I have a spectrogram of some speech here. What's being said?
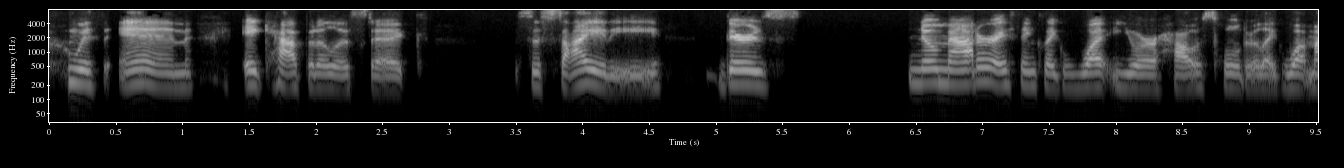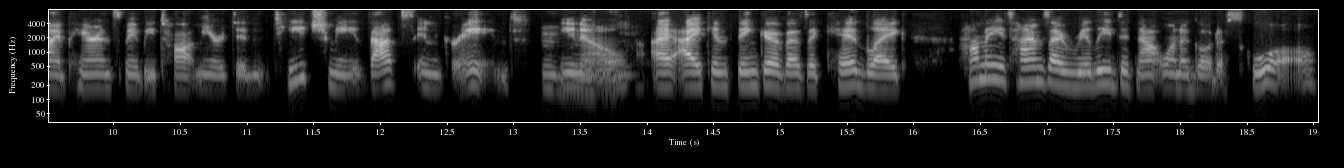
within a capitalistic society, there's no matter i think like what your household or like what my parents maybe taught me or didn't teach me that's ingrained mm-hmm. you know I, I can think of as a kid like how many times i really did not want to go to school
